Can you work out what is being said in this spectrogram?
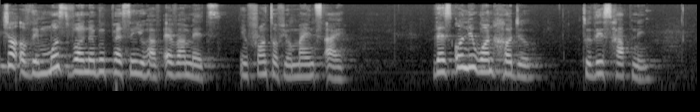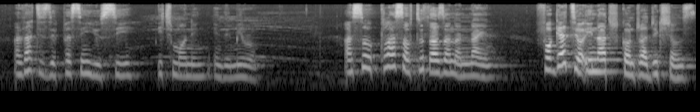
Picture of the most vulnerable person you have ever met in front of your mind's eye. There's only one hurdle to this happening, and that is the person you see each morning in the mirror. And so, class of 2009, forget your inner contradictions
